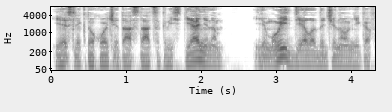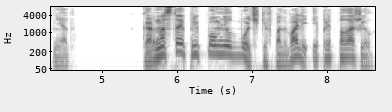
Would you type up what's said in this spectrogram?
Если кто хочет остаться крестьянином, ему и дела до чиновников нет. Горностай припомнил бочки в подвале и предположил,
